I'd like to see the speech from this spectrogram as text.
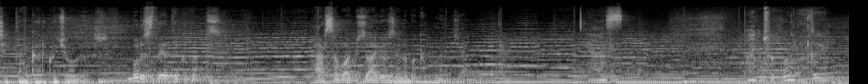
Gerçekten karı koca oluyoruz. Burası da yatak odamız. Her sabah güzel gözlerine bakıp uyanacağım. Yaz. Ben çok mutluyum.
